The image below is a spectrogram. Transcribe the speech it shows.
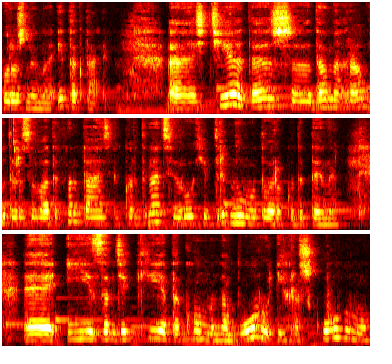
порожниною і так далі. Е, Ще теж е, дана гра буде розвивати фантазію, координацію рухів, дрібну моторику дитини. Е, І завдяки такому набору іграшковому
